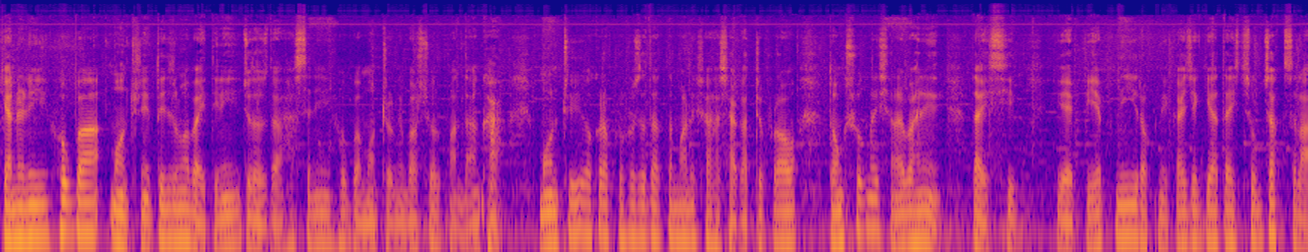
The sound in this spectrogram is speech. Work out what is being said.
ক্যানারি হোক বা মন্ত্রী তৈজলমা বাই তিনি যোধা যোধা হাসতেনি হোক বা মন্ত্রগ্নি ভার্চুয়াল পান্দাংখা মন্ত্রী অকরা প্রফেসর ডাক্তার মানিক সাহা সাকাত্রিপুরাও প্রাও সেনাবাহিনী তাই শিব এ পি এফ নি রকনি কাইজে গিয়া তাই চুকজাক চলা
